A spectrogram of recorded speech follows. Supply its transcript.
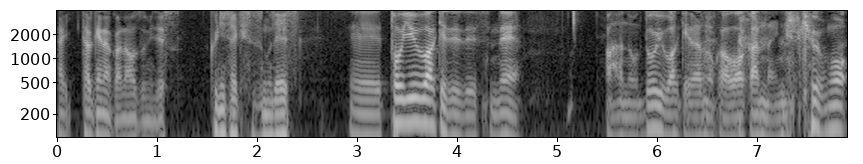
はい、竹中直澄です。国崎進です。えーというわけでですね、あの、どういうわけなのかわかんないんですけども、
